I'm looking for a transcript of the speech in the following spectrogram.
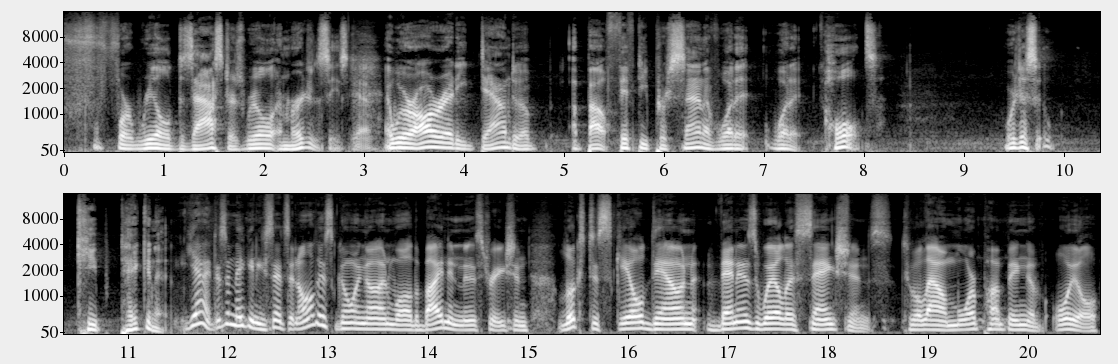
f- for real disasters, real emergencies, Yeah. and we were already down to a, about fifty percent of what it what it holds. We're just keep taking it. Yeah, it doesn't make any sense. And all this going on while the Biden administration looks to scale down Venezuela's sanctions to allow more pumping of oil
